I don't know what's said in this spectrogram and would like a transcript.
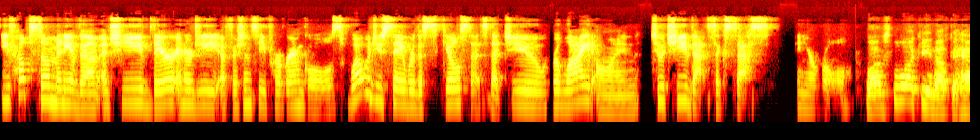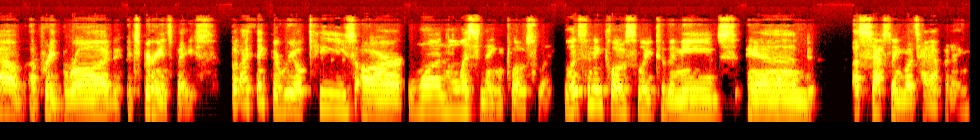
you've helped so many of them achieve their energy efficiency program goals. What would you say were the skill sets that you relied on to achieve that success in your role? Well, I was lucky enough to have a pretty broad experience base. But I think the real keys are one, listening closely, listening closely to the needs and assessing what's happening.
